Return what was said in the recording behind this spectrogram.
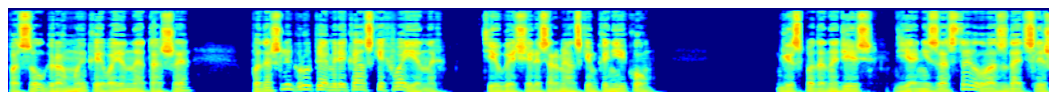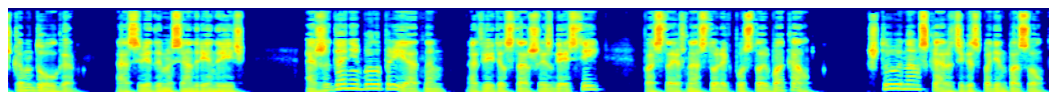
Посол Громыка и военный атташе подошли к группе американских военных. Те угощались армянским коньяком. «Господа, надеюсь, я не заставил вас ждать слишком долго», — осведомился Андрей Андреевич. «Ожидание было приятным», — ответил старший из гостей, поставив на столик пустой бокал. «Что вы нам скажете, господин посол?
